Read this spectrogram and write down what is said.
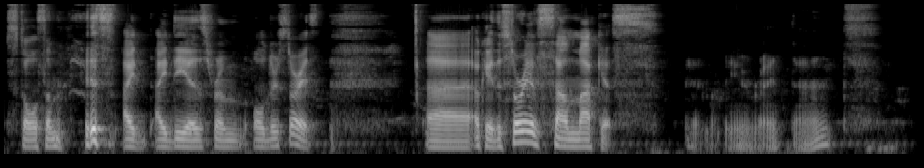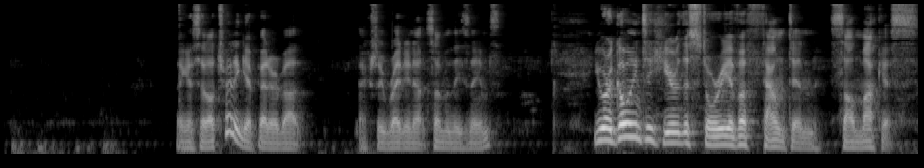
stole some of his ideas from older stories. Uh, okay, the story of Salmacis. Let me write that. Like I said, I'll try to get better about actually writing out some of these names. You are going to hear the story of a fountain, Salmacis,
